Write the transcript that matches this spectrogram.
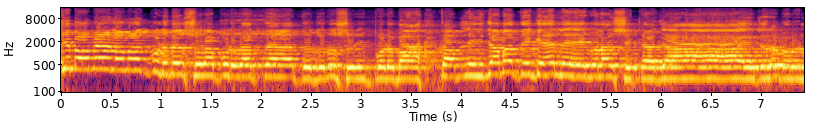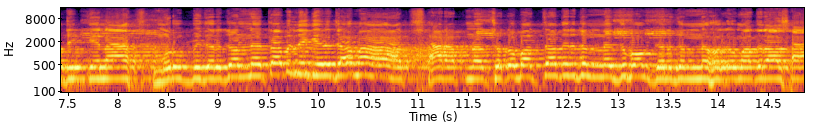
কীভাবে নামাজ পড়বে সোরা পড়বে দুরু শরীফ পড়বা তাবলিগ জামাতে গেলে এগুলা শেখা যায় জোরে বলুন ঠিক কিনা? মুরব্বীদের জন্য তাবলিগের জামাত আর আপনার ছোট বাচ্চাদের জন্য যুবকদের জন্য হলো মাদ্রাসা।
